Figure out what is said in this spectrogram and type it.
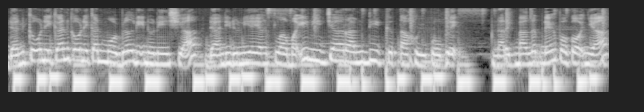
dan keunikan-keunikan mobil di Indonesia dan di dunia yang selama ini jarang diketahui publik. Menarik banget deh pokoknya.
